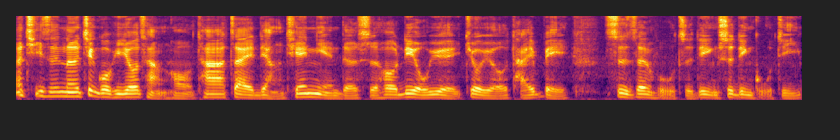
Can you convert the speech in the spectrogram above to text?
那其实呢，建国啤酒厂哈，它在两千年的时候六月就由台北市政府指定市定古迹，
